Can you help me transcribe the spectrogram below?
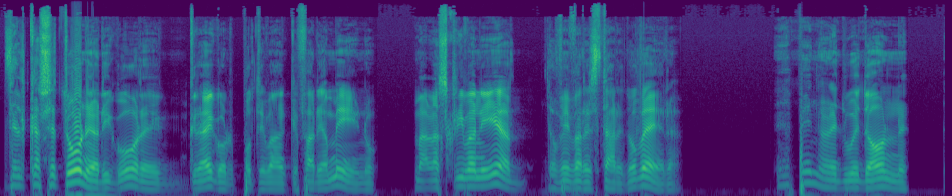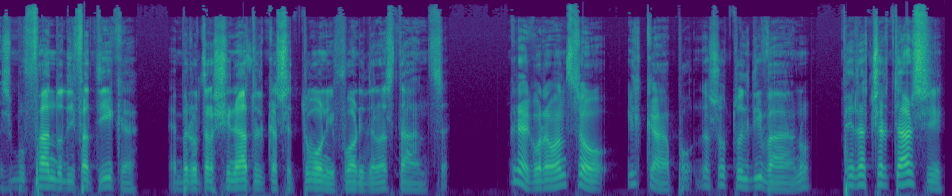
Del cassettone a rigore Gregor poteva anche fare a meno, ma la scrivania doveva restare dov'era. E appena le due donne, sbuffando di fatica, ebbero trascinato il cassettone fuori dalla stanza, Gregor avanzò il capo da sotto il divano per accertarsi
